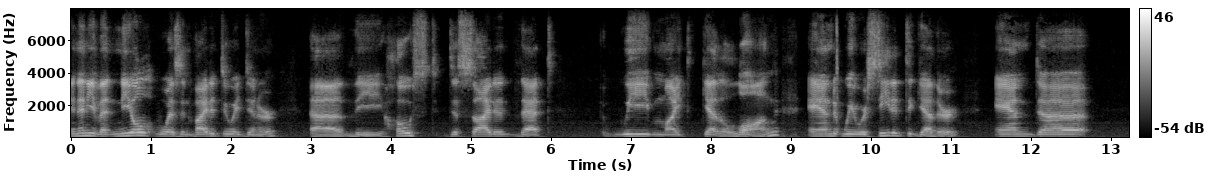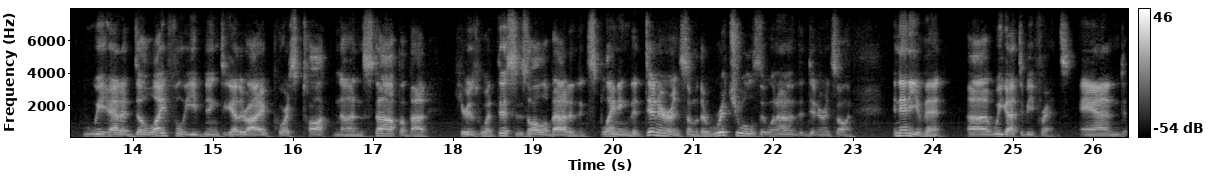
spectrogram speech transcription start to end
in any event, Neil was invited to a dinner. Uh, the host decided that we might get along, and we were seated together, and uh, we had a delightful evening together. I, of course, talked nonstop about here's what this is all about and explaining the dinner and some of the rituals that went on at the dinner and so on. In any event, uh, we got to be friends. And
